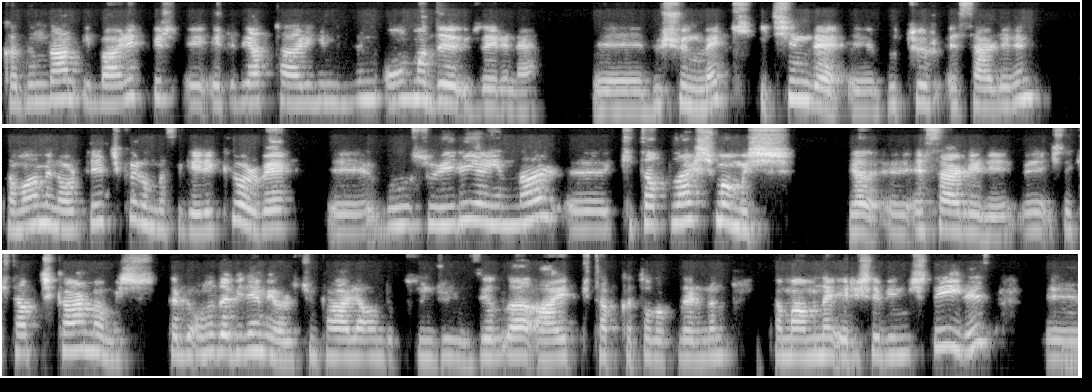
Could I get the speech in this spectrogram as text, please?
kadından ibaret bir edebiyat tarihimizin olmadığı üzerine e, düşünmek için de bu tür eserlerin tamamen ortaya çıkarılması gerekiyor ve bu süreli yayınlar kitaplaşmamış ya, eserleri ve işte kitap çıkarmamış tabii onu da bilemiyoruz çünkü hala 19. yüzyıla ait kitap kataloglarının tamamına erişebilmiş değiliz. E,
